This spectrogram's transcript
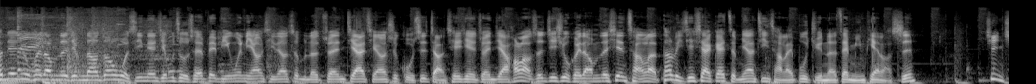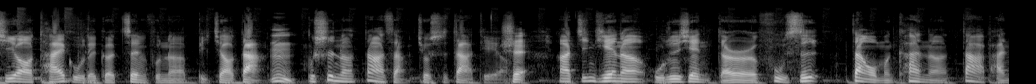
欢迎继续回到我们的节目当中，我是今天节目主持人费平，为您邀请到是我们的专家，请到是股市涨千线专家洪老师，继续回到我们的现场了。到底接下来该怎么样进场来布局呢？在明天，老师，近期哦，台股的一个振幅呢比较大，嗯，不是呢大涨就是大跌哦。是那今天呢，五日线得而复失，但我们看呢，大盘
